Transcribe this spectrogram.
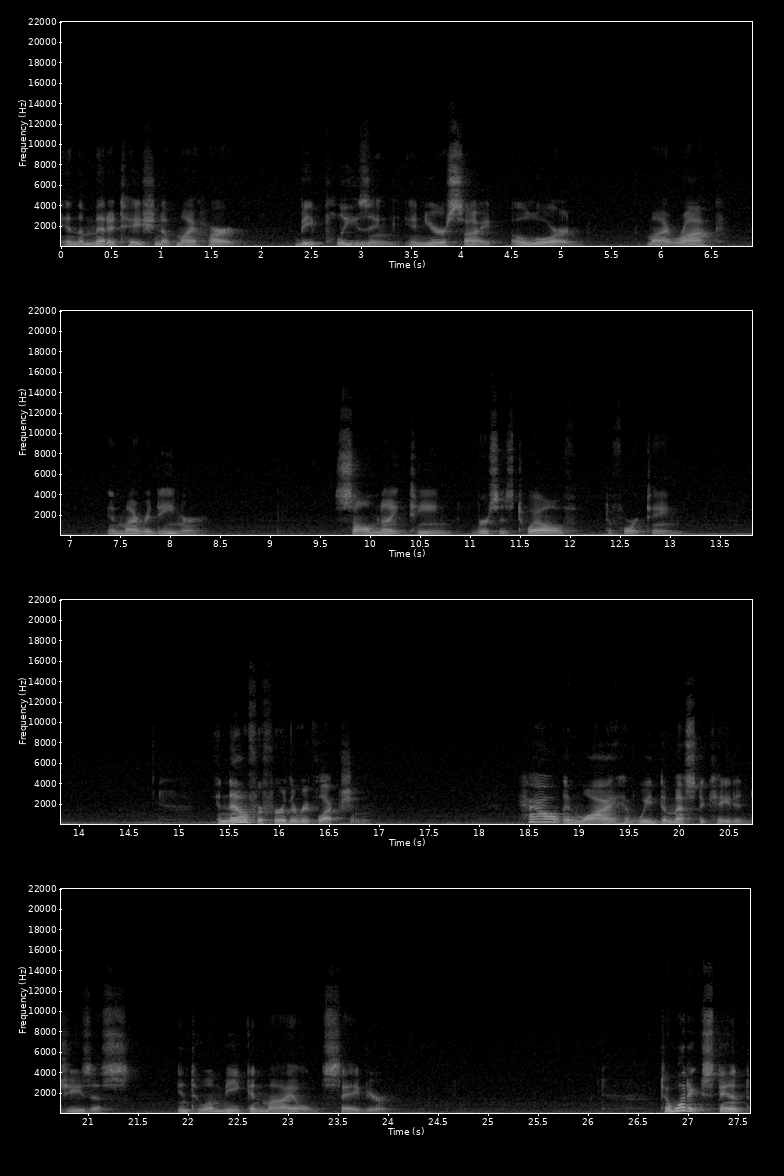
and the meditation of my heart be pleasing in your sight, O Lord, my rock and my redeemer. Psalm 19, verses 12 to 14. And now for further reflection. How and why have we domesticated Jesus into a meek and mild Savior? To what extent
